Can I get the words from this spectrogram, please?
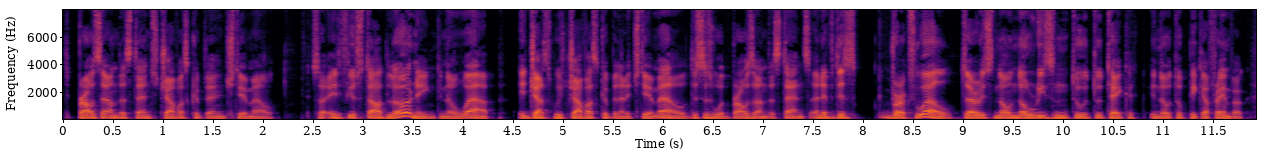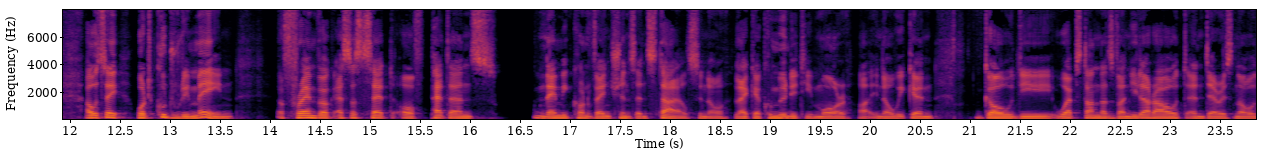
the browser understands JavaScript and HTML. So if you start learning, you know, web it just with JavaScript and HTML, this is what browser understands. And if this works well, there is no no reason to to take you know to pick a framework. I would say what could remain a framework as a set of patterns, naming conventions, and styles. You know, like a community more. Uh, you know, we can go the web standards vanilla route and there is no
